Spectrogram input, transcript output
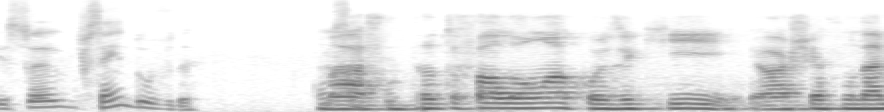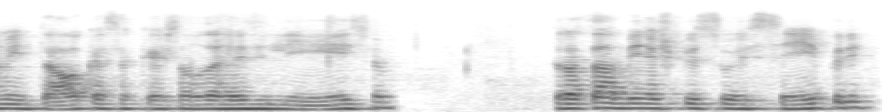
Isso é sem dúvida. Massa, então tu falou uma coisa que eu acho que é fundamental, que é essa questão da resiliência, tratar bem as pessoas sempre.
